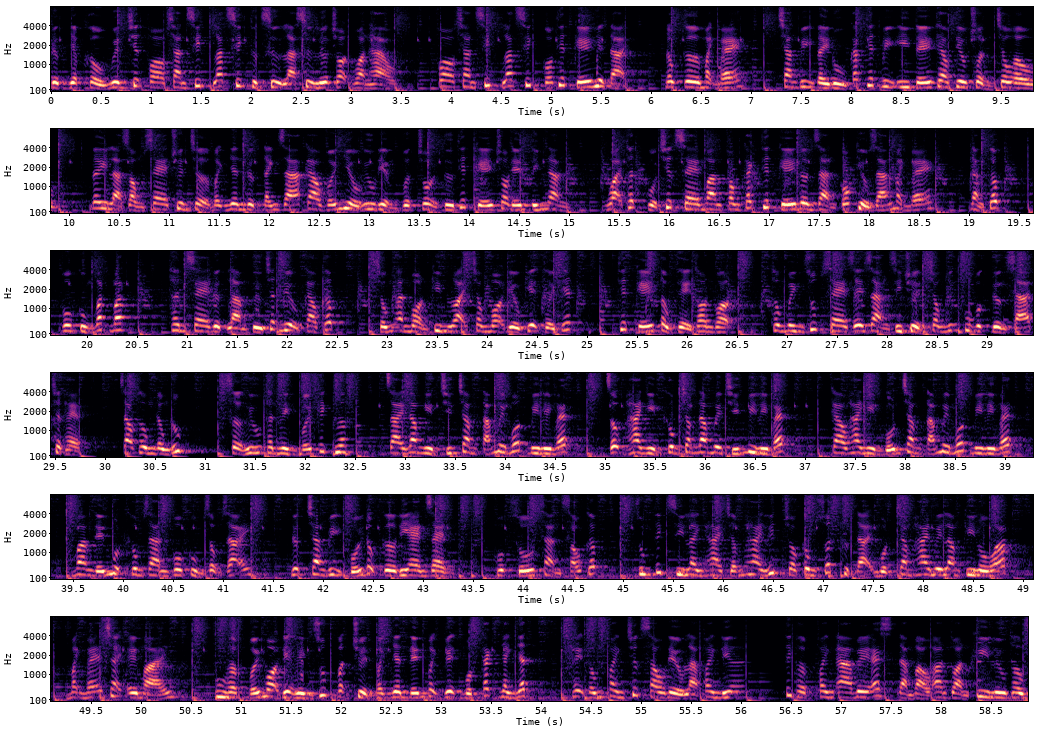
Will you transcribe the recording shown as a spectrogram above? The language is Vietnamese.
được nhập khẩu nguyên chiếc Ford Transit Classic thực sự là sự lựa chọn hoàn hảo. Ford Transit Classic có thiết kế hiện đại, động cơ mạnh mẽ, trang bị đầy đủ các thiết bị y tế theo tiêu chuẩn châu Âu. Đây là dòng xe chuyên chở bệnh nhân được đánh giá cao với nhiều ưu điểm vượt trội từ thiết kế cho đến tính năng. Ngoại thất của chiếc xe mang phong cách thiết kế đơn giản có kiểu dáng mạnh mẽ, đẳng cấp, vô cùng bắt mắt. Thân xe được làm từ chất liệu cao cấp, chống ăn mòn kim loại trong mọi điều kiện thời tiết. Thiết kế tổng thể thon gọn, thông minh giúp xe dễ dàng di chuyển trong những khu vực đường xá chật hẹp, giao thông đông đúc. Sở hữu thân hình với kích thước dài 5981 mm, rộng 2059 mm, cao 2481 mm, mang đến một không gian vô cùng rộng rãi. Được trang bị khối động cơ diesel, hộp số sàn 6 cấp, dung tích xi lanh 2.2 lít cho công suất cực đại 125 kW, mạnh mẽ chạy êm ái, phù hợp với mọi địa hình giúp vận chuyển bệnh nhân đến bệnh viện một cách nhanh nhất. Hệ thống phanh trước sau đều là phanh đĩa, tích hợp phanh ABS đảm bảo an toàn khi lưu thông.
